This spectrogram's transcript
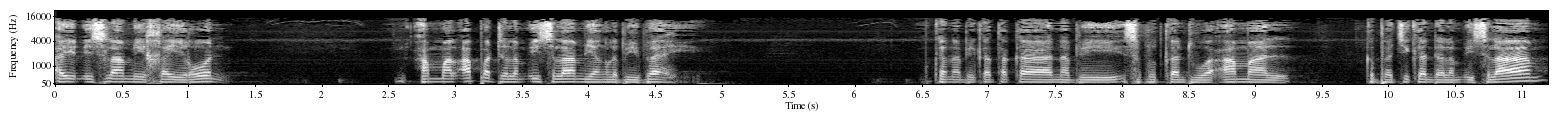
ayat Islami khairun amal apa dalam Islam yang lebih baik? Maka Nabi katakan, Nabi sebutkan dua amal kebajikan dalam Islam,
